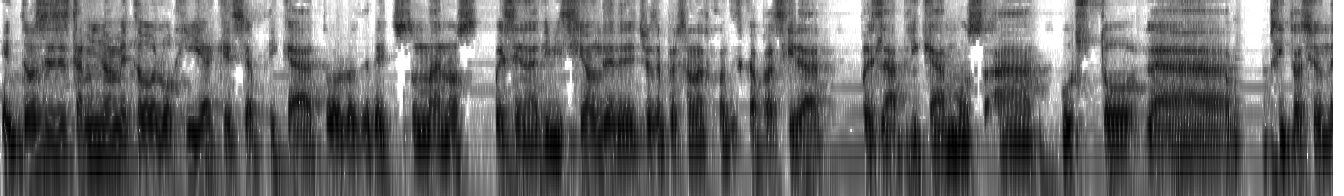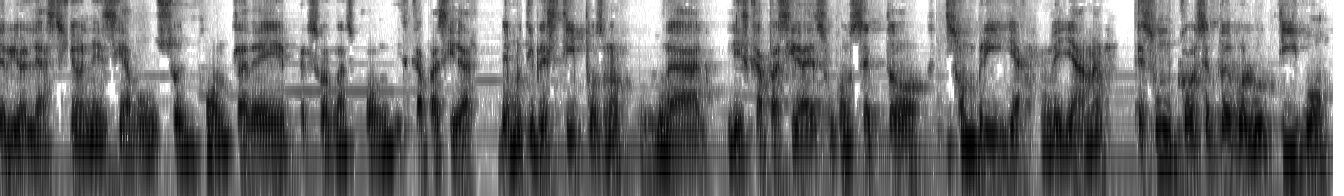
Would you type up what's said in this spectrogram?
Entonces, esta misma metodología que se aplica a todos los derechos humanos, pues en la división de derechos de personas con discapacidad, pues la aplicamos a justo la situación de violaciones y abuso en contra de personas con discapacidad de múltiples tipos, ¿no? La discapacidad es un concepto sombrilla, le llaman. Es un concepto evolutivo,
